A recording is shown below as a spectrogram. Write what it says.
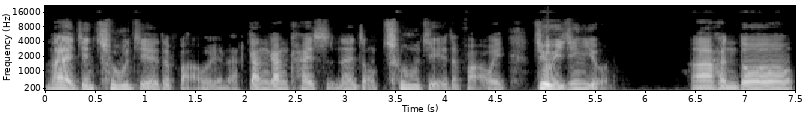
那已经初结的法味了，刚刚开始那种初结的法味就已经有了啊！很多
